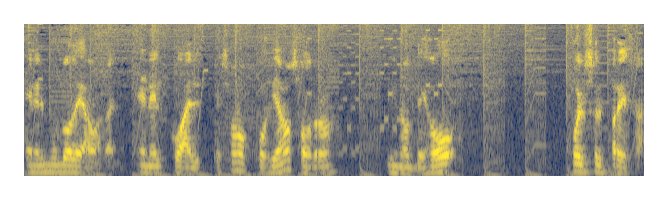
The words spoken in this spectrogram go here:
en el mundo de Avatar, en el cual eso nos cogió a nosotros y nos dejó por sorpresa.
